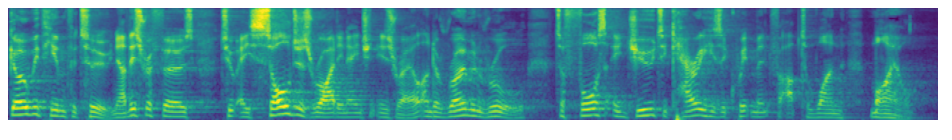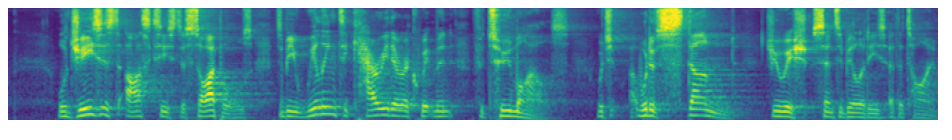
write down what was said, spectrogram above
go with him for two. Now, this refers to a soldier's right in ancient Israel under Roman rule to force a Jew to carry his equipment for up to one mile. Well, Jesus asks his disciples to be willing to carry their equipment for two miles, which would have stunned Jewish sensibilities at the time.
